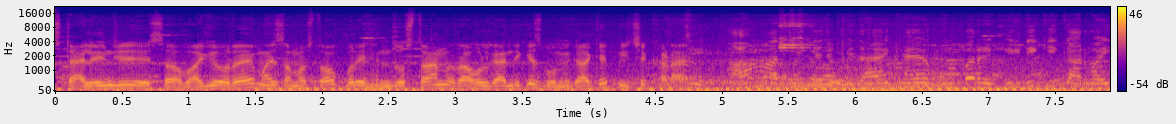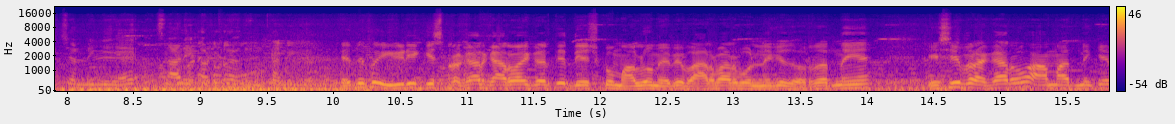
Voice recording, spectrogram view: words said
स्टालिन जी सहभागी हो रहे हैं। मैं समझता हूँ पूरे हिंदुस्तान राहुल गांधी की इस भूमिका के पीछे खड़ा है। आम आदमी के जो विधायक हैं उन पर ईडी की कार्रवाई चल रही है साढ़े अठारह घंटे ये देखो ईडी किस प्रकार कार्रवाई करती है देश को मालूम है अभी बार बार बोलने की ज़रूरत नहीं है। इसी प्रकार वो आम आदमी के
